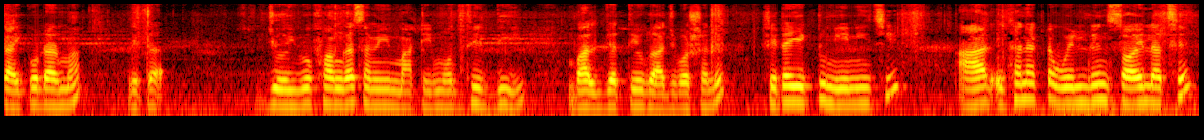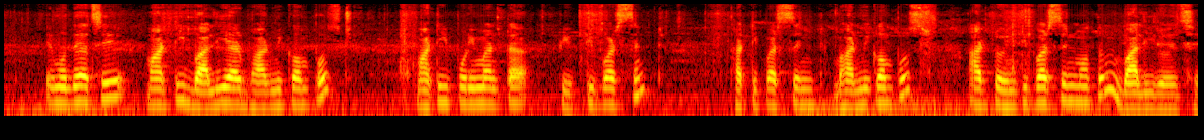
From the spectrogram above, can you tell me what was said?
টাইকোডার্মা যেটা জৈব ফাঙ্গাস আমি মাটির মধ্যে দিই, বাল্ব জাতীয় গাছ বসালে। সেটাই একটু নিয়ে নিয়েছি। আর এখানে একটা ওয়েলডেন সয়েল আছে। এর মধ্যে আছে মাটি, বালি আর ভার্মি কম্পোস্ট মাটির পরিমাণটা fifty percent thirty percent vermicompost আর টোয়েন্টি পার্সেন্ট মতন বালি রয়েছে।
